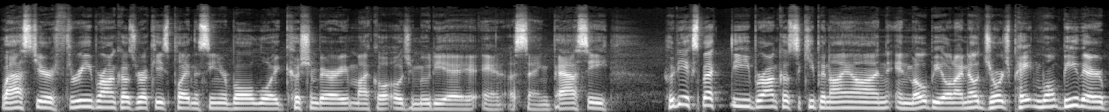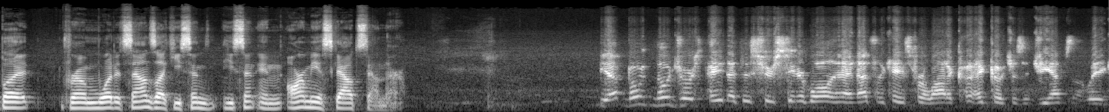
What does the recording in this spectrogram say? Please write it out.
Last year, three Broncos rookies played in the Senior Bowl Lloyd Cushenberry, Michael Ojemudia, and Essang Bassey. Who do you expect the Broncos to keep an eye on in Mobile? And I know George Paton won't be there, but from what it sounds like, he sent, he sent an army of scouts down there. Yeah, no, no George Paton at this year's Senior Bowl, and that's the case for a lot of head coaches and GMs in the league.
